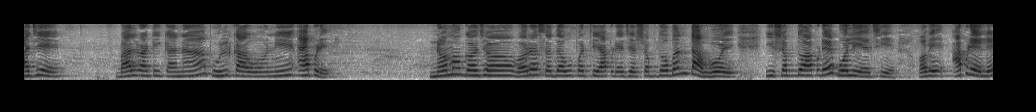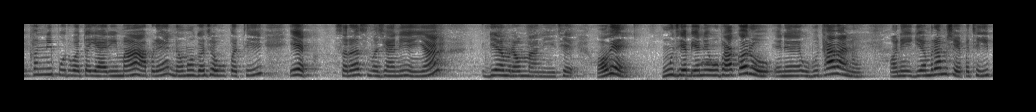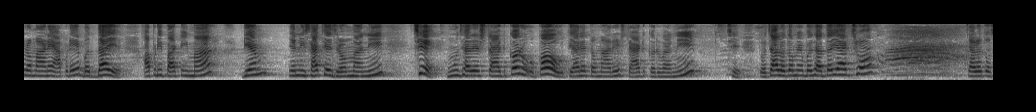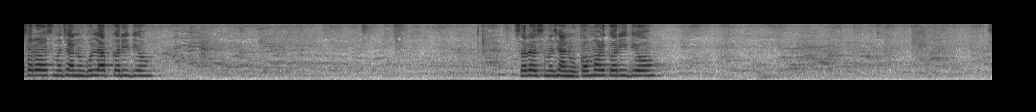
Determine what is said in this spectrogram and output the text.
આજે બાલવાટિકાના ભૂલકાઓને આપણે નમ ગજ વરસદ ઉપરથી આપણે જે શબ્દો બનતા હોય એ શબ્દો આપણે બોલીએ છીએ. હવે આપણે લેખનની પૂર્વ તૈયારીમાં આપણે નમગજ ઉપરથી એક સરસ મજાની અહીંયા ગેમ રમવાની છે. હવે હું જે બેને ઊભા કરું, એને ઊભું થવાનું. અને એ ગેમ રમશે. પછી એ પ્રમાણે આપણે બધાએ આપણી પાર્ટીમાં ગેમ એની સાથે જ રમવાની છે. હું જ્યારે સ્ટાર્ટ કરું, કહું ત્યારે તમારે સ્ટાર્ટ કરવાની છે. તો ચાલો તમે બધા તૈયાર છો? ચાલો તો સરસ મજાનું ગુલાબ કરી દો. સરસ મજાનું કમળ કરી દો.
